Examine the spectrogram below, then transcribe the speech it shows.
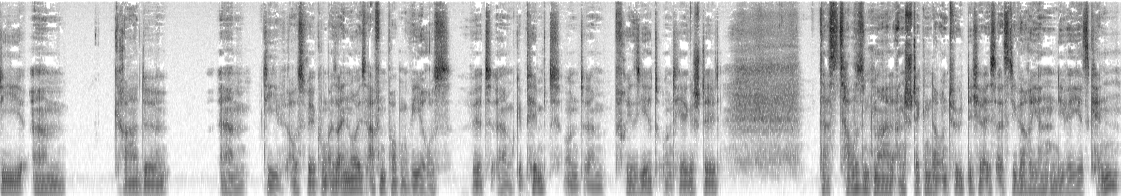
die ähm, gerade ähm, die Auswirkung, also ein neues Affenpockenvirus wird ähm, gepimpt und ähm, frisiert und hergestellt, das tausendmal ansteckender und tödlicher ist als die Varianten, die wir jetzt kennen,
